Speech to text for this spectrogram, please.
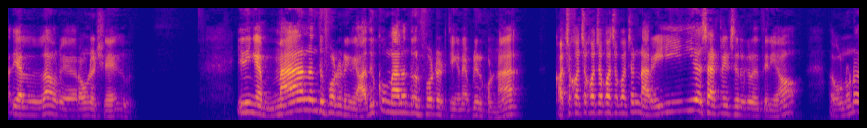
அது எல்லாம் ஒரு ரவுண்ட் அடிச்சு இருக்குது. நீங்கள் மேலேருந்து ஃபோட்டோ எடுக்கிறீங்க. அதுக்கும் மேலேருந்து ஒரு ஃபோட்டோ எடுத்தீங்கன்னா எப்படி இருக்கும்னா கொச்ச கொச்ச கொச்ச கொச்ச கொச்சன்னு நிறைய சேட்டலைட்ஸ் இருக்கிறது தெரியும். ஒன்று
